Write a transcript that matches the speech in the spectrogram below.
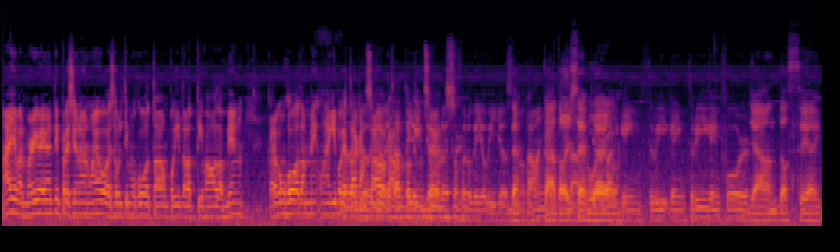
Nada, Jamal Murray obviamente impresionó de nuevo. Ese último juego estaba un poquito lastimado también. Creo que un juego también, un equipo que estaba cansado, cabrón, exacto, dos yo- Game yo- 7. Eso fue lo que yo vi. Yo, se notaban 14 cansados ya juegos. el Game 3, Game 3, Game 4. Ya van 12 ahí.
